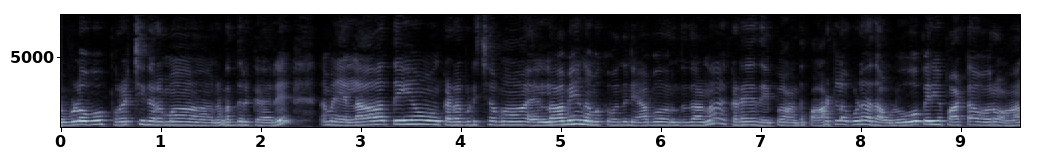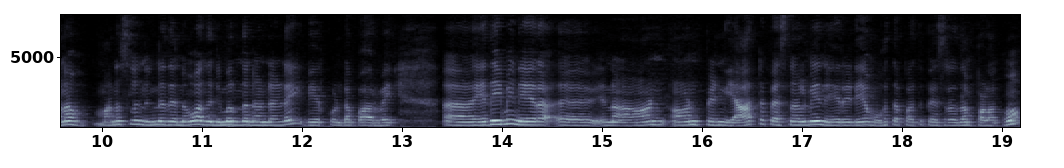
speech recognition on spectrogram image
எவ்வளவோ புரட்சிகரமாக நடந்திருக்காரு. நம்ம எல்லாத்தையும் கடைபிடிச்சோமா? எல்லாமே நமக்கு வந்து ஞாபகம் இருந்ததுன்னா கிடையாது. இப்போ அந்த பாட்டில் கூட அது அவ்வளோ பெரிய பாட்டாக வரும். ஆனால் மனசில் நின்னது என்னவோ அந்த நிமிர்ந்த நண்டனை நேர்கொண்ட பார்வை. எதையுமே நேராக என்ன ஆண் ஆண் பெண் யார்கிட்ட பேசினாலுமே நேரடியாக முகத்தை பார்த்து பேசுகிறது தான் பழக்கம்.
